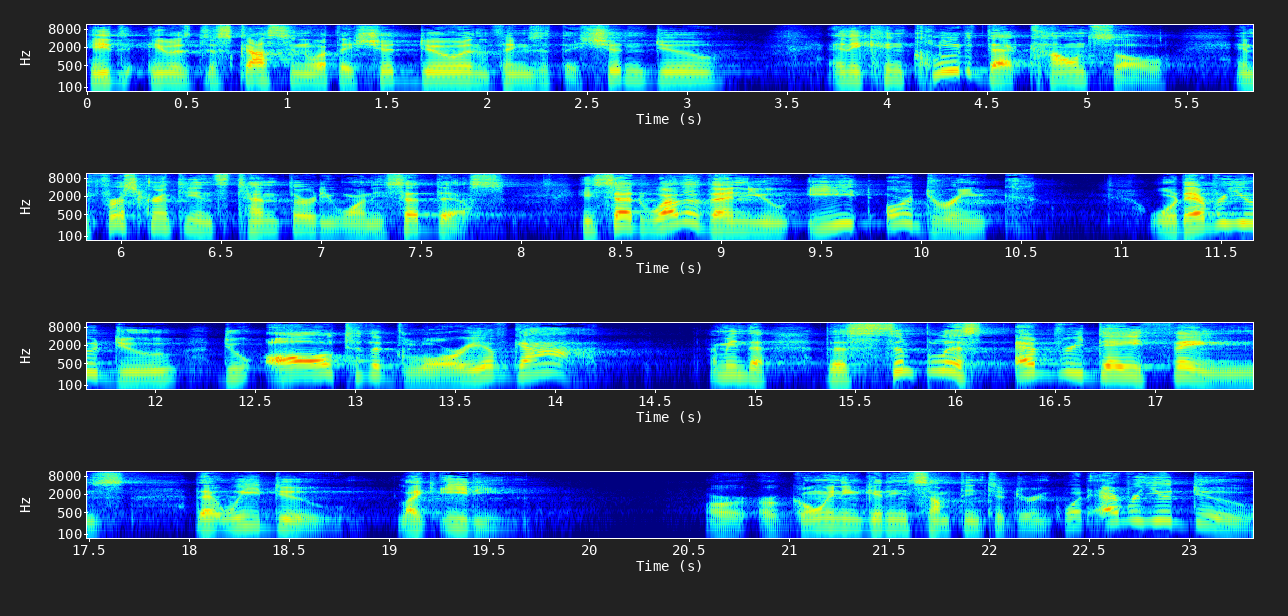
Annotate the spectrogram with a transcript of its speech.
he, he was discussing what they should do and the things that they shouldn't do. And he concluded that counsel in 1 Corinthians 10:31. He said this. He said, "Whether then you eat or drink, whatever you do, do all to the glory of God." I mean, the, the simplest everyday things that we do, like eating, or, or going and getting something to drink. Whatever you do,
